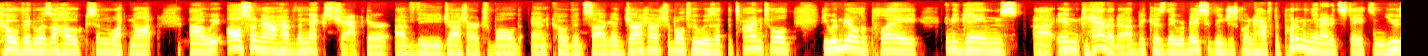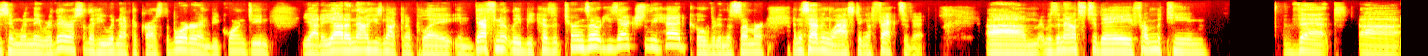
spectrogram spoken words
COVID was a hoax and whatnot. Uh, we also now have the next chapter of the Josh Archibald and COVID saga. Josh Archibald, who was at the time told he wouldn't be able to play any games uh, in Canada because they were basically just going to have to put him in the United States and use him when they were there so that he wouldn't have to cross the border and be quarantined, yada, yada. Now he's not going to play indefinitely because it turns out he's actually had COVID in the summer and is having lasting effects of it. Um, it was announced today from the team that uh,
